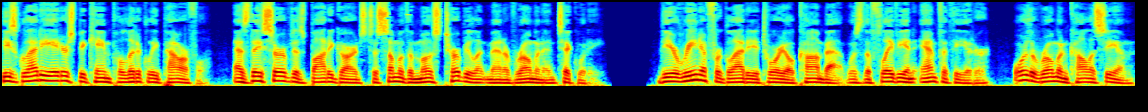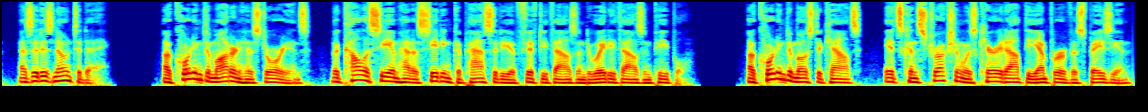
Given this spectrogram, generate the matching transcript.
these gladiators became politically powerful, as they served as bodyguards to some of the most turbulent men of Roman antiquity. The arena for gladiatorial combat was the Flavian Amphitheater, or the Roman Colosseum, as it is known today. According to modern historians, the Colosseum had a seating capacity of 50,000 to 80,000 people. According to most accounts, its construction was carried out the Emperor Vespasian,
